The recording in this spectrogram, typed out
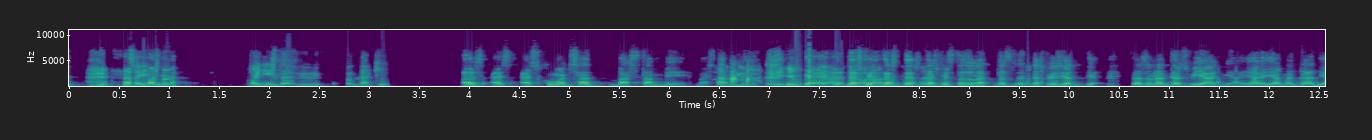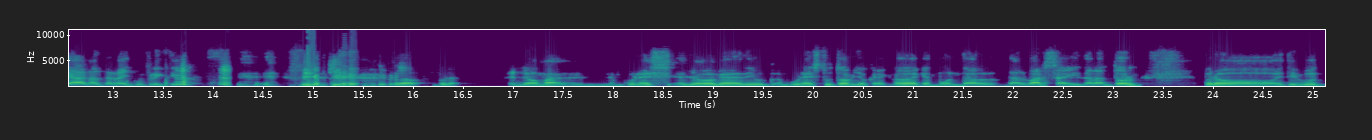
seguisme, penyista, aquí. Has, has, has començat bastant bé, bastant bé. I, Després, des, des, després t'has anat, des, després ja ja t'has anat desviant, ja, ja, ja hem entrat ja en el terreny conflictiu. Digue'm, qui és? Però, però, no, home, em coneix allò que diu, em coneix tothom, jo crec, no?, d'aquest món del, del Barça i de l'entorn, però he tingut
